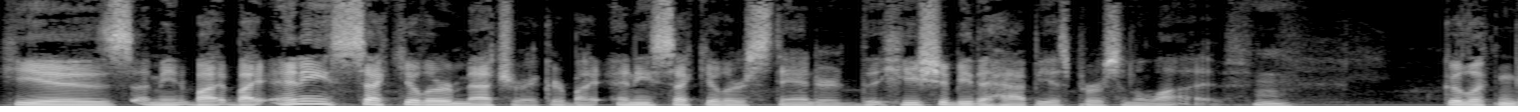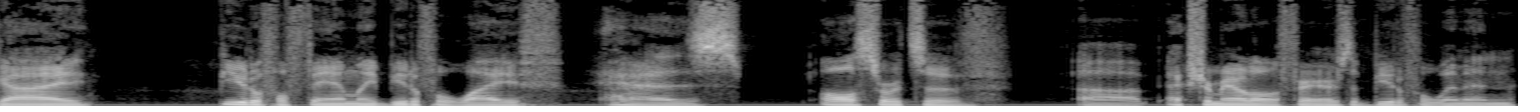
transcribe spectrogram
He is i mean by by any secular metric or by any secular standard he should be the happiest person alive. Good looking guy beautiful family beautiful wife has all sorts of uh, extramarital affairs with beautiful women.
